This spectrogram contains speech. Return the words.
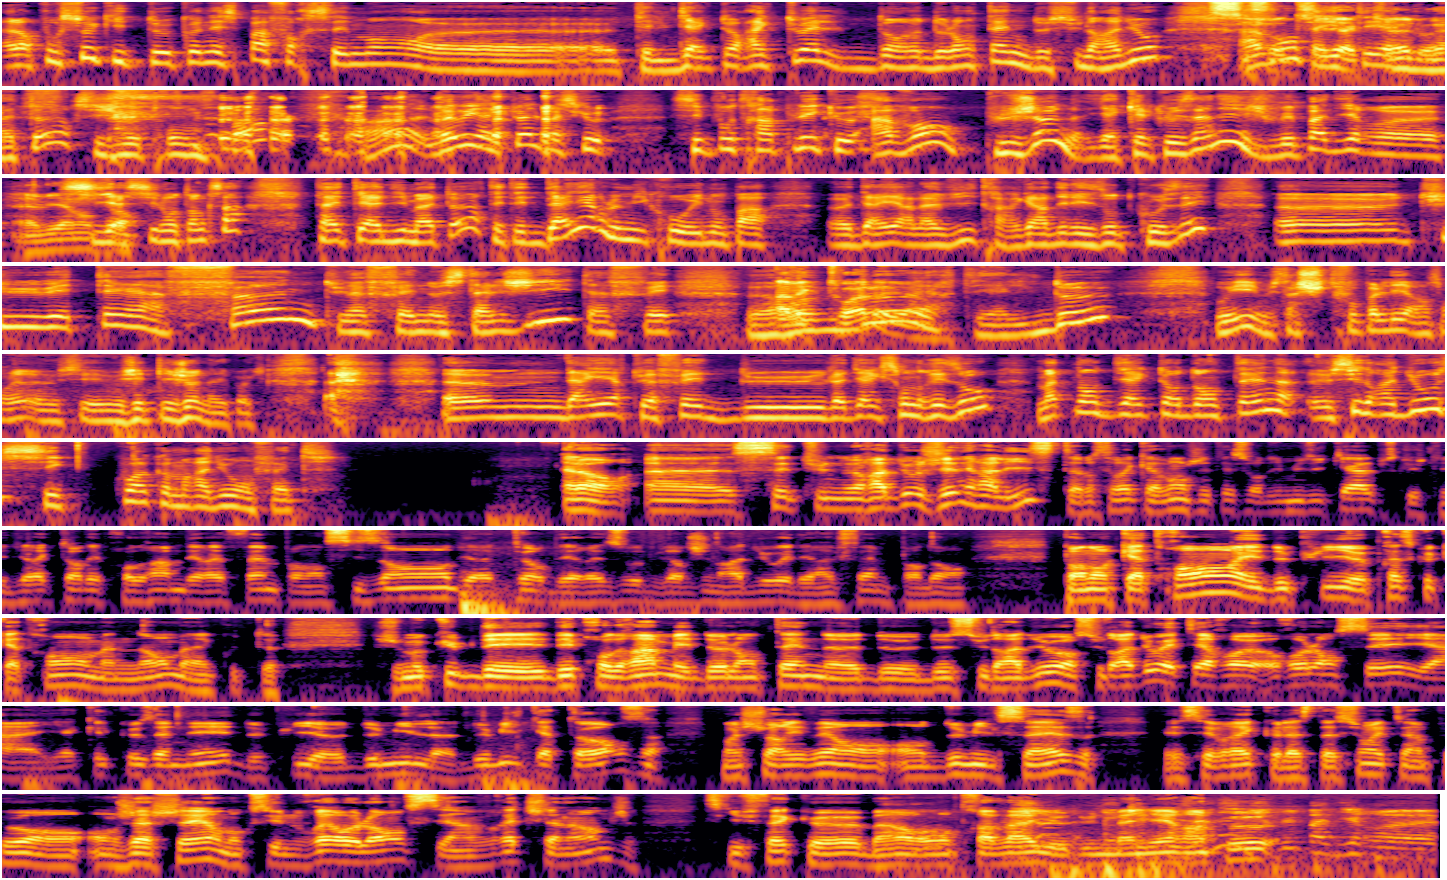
Alors pour ceux qui te connaissent pas forcément, euh, tu es le directeur actuel de l'antenne de Sud Radio. Avant, tu as été actuel, ouais. animateur, si je ne me trompe pas. Hein bah oui, actuel, parce que c'est pour te rappeler que avant, plus jeune, il y a quelques années, je vais pas dire euh, Eh s'il y a si longtemps que ça, tu as été animateur, tu étais derrière le micro et non pas euh, derrière la vitre à regarder les autres causer. Euh, tu étais à Fun, tu as fait Nostalgie, tu as fait euh, Avec toi, 2, d'ailleurs. RTL 2. Oui, mais ça, chut, faut pas le dire. hein, J'étais jeune à l'époque. Euh, derrière, tu as fait de la direction de réseau. Maintenant, directeur d'antenne. Euh, Sud Radio, c'est quoi comme radio en fait? Alors, euh, c'est une radio généraliste. Alors, c'est vrai qu'avant, j'étais sur du musical, puisque j'étais directeur des programmes d'RFM pendant six ans, directeur des réseaux de Virgin Radio et d'RFM pendant, pendant quatre ans. Et depuis euh, presque quatre ans maintenant, ben, écoute, je m'occupe des, des programmes et de l'antenne de, de Sud Radio. Alors, Sud Radio a été re- relancé il y a, il y a quelques années, depuis euh, 2000, 2014. Moi, je suis arrivé en, en 2016. Et c'est vrai que la station était un peu en, en jachère. Donc, c'est une vraie relance, c'est un vrai challenge. Ce qui fait que ben on travaille d'une manière un peu euh,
